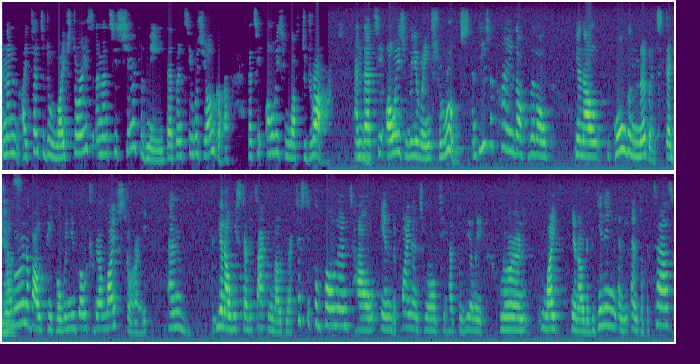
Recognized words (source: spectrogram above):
and then I tend to do life stories. And then she shared with me that when she was younger, that she always loved to draw and mm that she always rearranged her rooms. And these are kind of little, you know, golden nuggets that yes. you learn about people when you go to their life story. And, you know, we started talking about the artistic component, how in the finance world she had to really learn, like, you know, the beginning and the end of a task.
